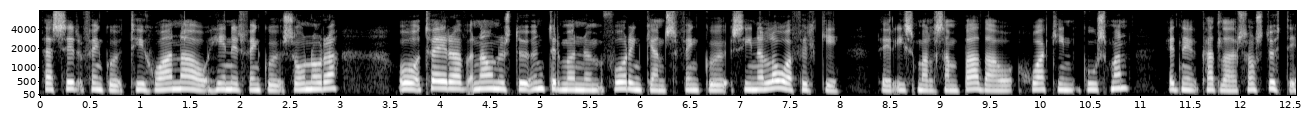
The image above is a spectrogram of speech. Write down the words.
Þessir fengu Tijuana og hinnir fengu Sonora og tveir af nánustu undirmönnum fóringjans fengu sína lóafylki þeir Ísmal Sambada og Joaquín Guzman, einnig kallaður sá stutti.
